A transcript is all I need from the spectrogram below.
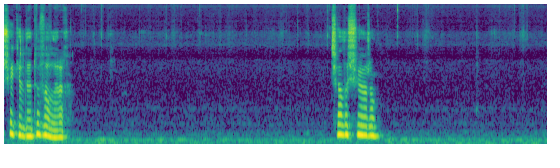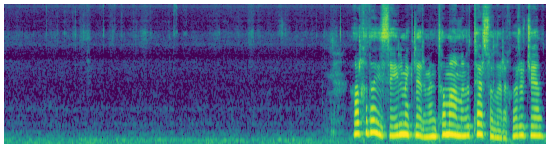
Bu şekilde düz olarak çalışıyorum. Arkada ise ilmeklerimin tamamını ters olarak öreceğim.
